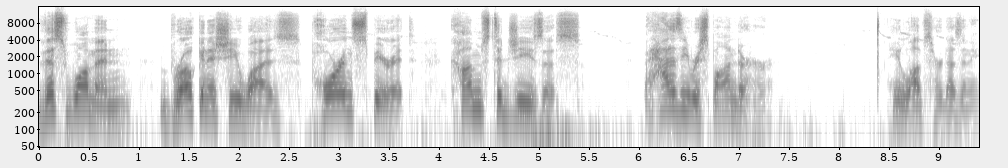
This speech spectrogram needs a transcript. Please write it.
this woman, broken as she was, poor in spirit, comes to Jesus. But how does he respond to her? He loves her, doesn't he?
